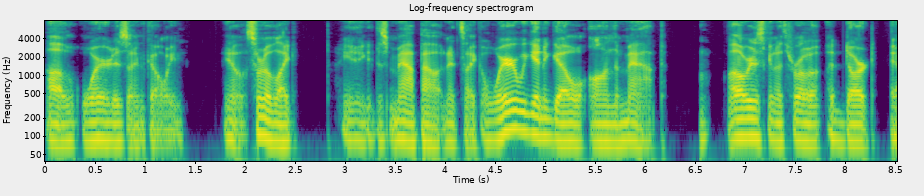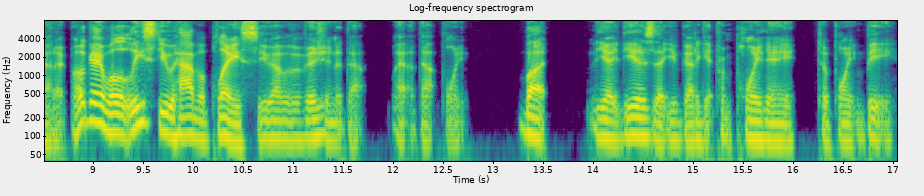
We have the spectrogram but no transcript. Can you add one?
of where it is I'm going. You know, sort of like, you know, you get this map out and it's like, where are we going to go on the map? Oh, we're just going to throw a dart at it. Okay, well, at least you have a place, you have a vision at that at that point. But the idea is that you've got to get from point A to point B,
